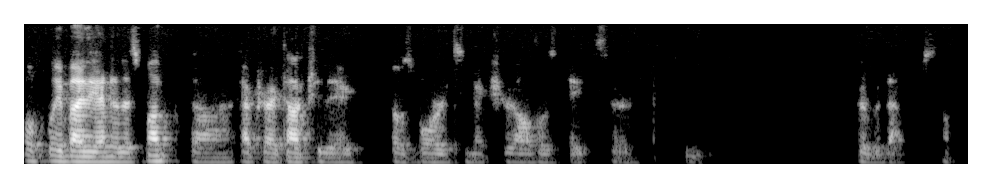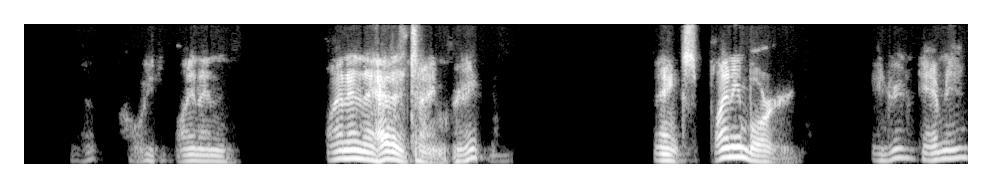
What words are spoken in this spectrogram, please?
Hopefully by the end of this month, uh, after I talk to the, those boards and make sure all those dates are good with that. So. Always planning, planning ahead of time, right? Thanks. Planning board. Adrian, have any?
